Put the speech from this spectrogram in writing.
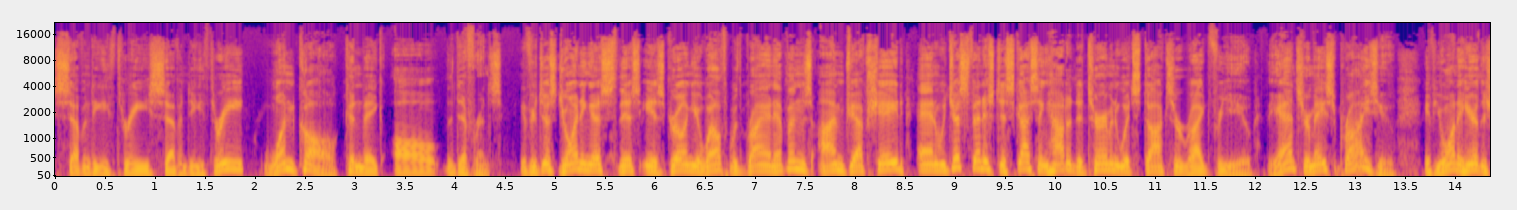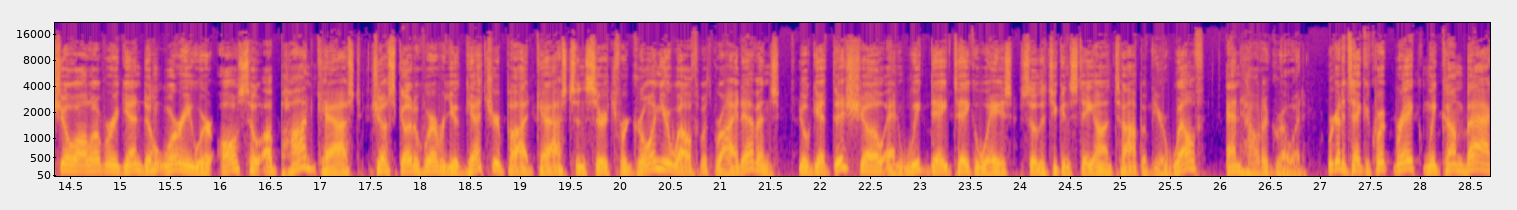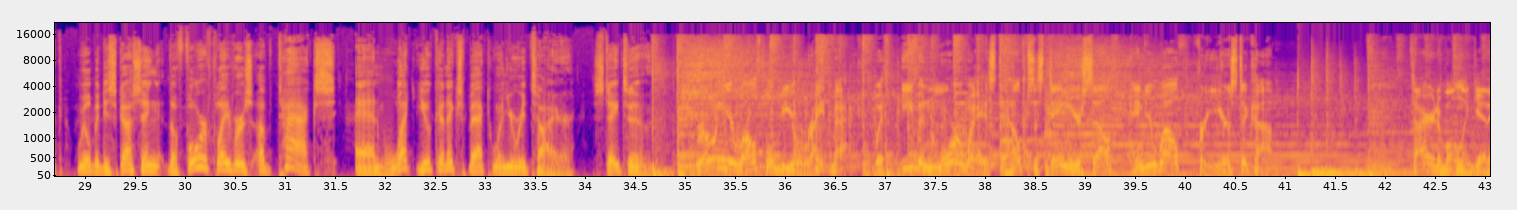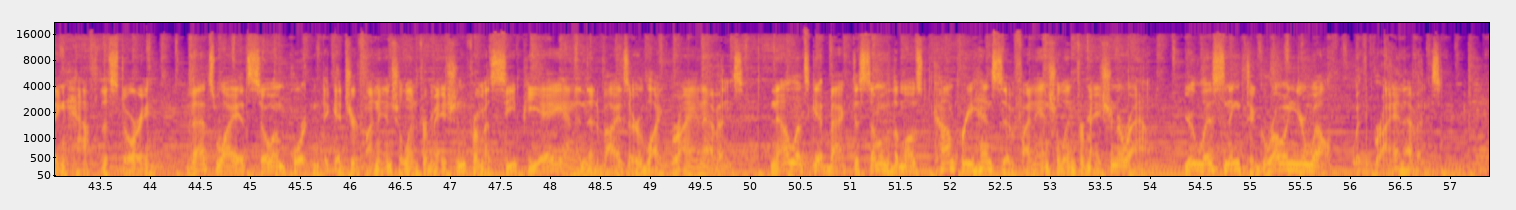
7373. One call can make all the difference. If you're just joining us, this is Growing Your Wealth with Brian Evans. I'm Jeff Shade, and we just finished discussing how to determine which stocks are right for you. The answer may surprise you. If you want to hear the show all over again, don't worry, we're also a podcast. Just go to wherever you get your podcasts and search for Growing Your Wealth with Brian Evans. You'll get this show and weekday takeaways so that you can stay on top of your wealth and how to grow it. We're going to take a quick break. When we come back, we'll be discussing the four flavors of tax and what you can expect when you retire. Stay tuned. Growing Your Wealth will be right back with even more ways to help sustain yourself and your wealth for years to come. Tired of only getting half the story? That's why it's so important to get your financial information from a CPA and an advisor like Brian Evans. Now let's get back to some of the most comprehensive financial information around. You're listening to Growing Your Wealth with Brian Evans.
